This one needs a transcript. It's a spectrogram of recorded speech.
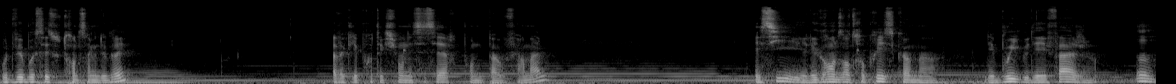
vous devez bosser sous 35 degrés, avec les protections nécessaires pour ne pas vous faire mal. Et si les grandes entreprises comme euh, des Bouygues ou des Eiffage ont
